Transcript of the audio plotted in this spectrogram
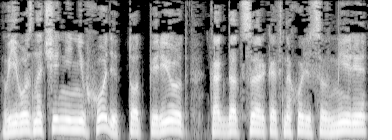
В его значение не входит тот период, когда церковь находится в мире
